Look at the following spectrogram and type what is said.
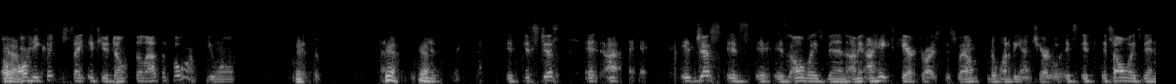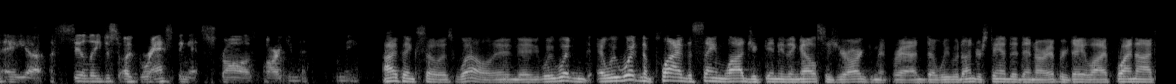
Or, Yeah. or he could say, if you don't fill out the form, you won't get the Yeah, yeah. It, it, it's just it, I, it just is is always been. I mean, I hate to characterize it this way. I don't, don't want to be uncharitable. It's it's it's always been a, uh, a silly, just a grasping at straws argument for me. I think so as well, and uh, we wouldn't and we wouldn't apply the same logic to anything else as your argument, Brad. Uh, we would understand it in our everyday life. Why not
